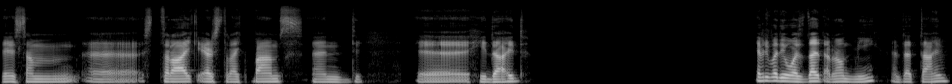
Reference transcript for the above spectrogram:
there is some uh, strike, airstrike bombs, and uh, he died. Everybody was died around me at that time.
